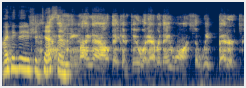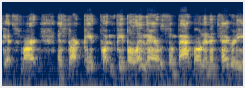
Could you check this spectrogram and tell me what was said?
I think that you should test them. By now, they can do whatever they want. So we better get smart and start pe- putting people in there with some backbone and integrity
